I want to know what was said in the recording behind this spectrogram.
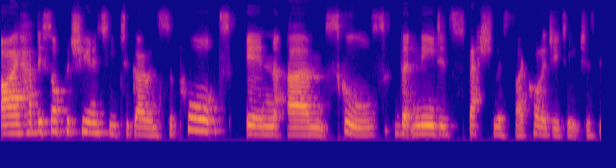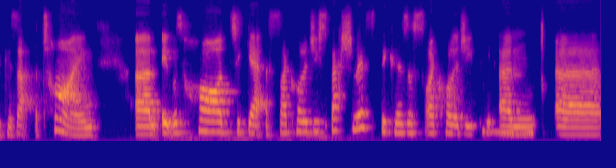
I had this opportunity to go and support in um, schools that needed specialist psychology teachers because at the time um, it was hard to get a psychology specialist because a psychology um, uh,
